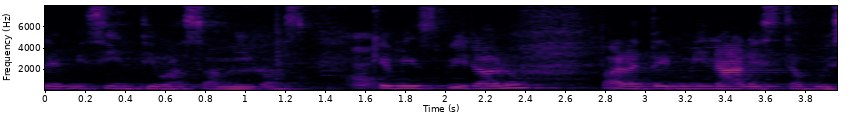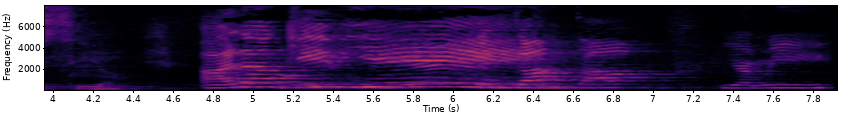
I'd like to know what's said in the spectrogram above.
de mis íntimas amigas, que me inspiraron para terminar esta poesía. ¡Hala, qué bien! Me encanta. Y a mí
